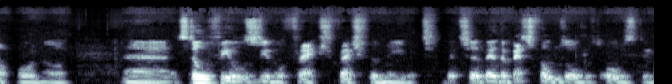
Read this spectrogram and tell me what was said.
up on, or uh, it still feels you know fresh, fresh for me, which which uh, they're the best films always always do.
